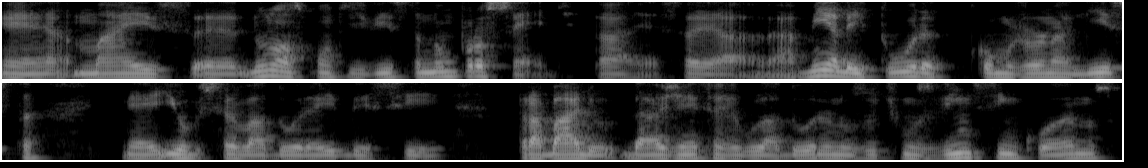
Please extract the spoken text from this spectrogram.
é, mas é, do nosso ponto de vista não procede. Tá? Essa é a, a minha leitura como jornalista é, e observador aí desse trabalho da agência reguladora nos últimos 25 anos,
